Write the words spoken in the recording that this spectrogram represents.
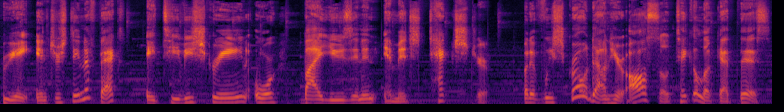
create interesting effects, a TV screen, or by using an image texture. But if we scroll down here also, take a look at this.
